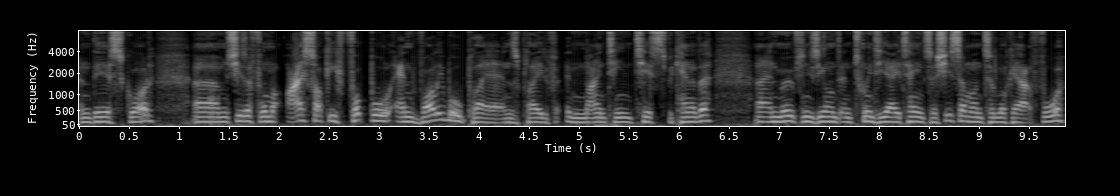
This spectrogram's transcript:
in their squad. Um, she's a former ice hockey, football, and volleyball player and has played in 19 tests for Canada uh, and moved to New Zealand in 2018. So she's someone to look out for.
